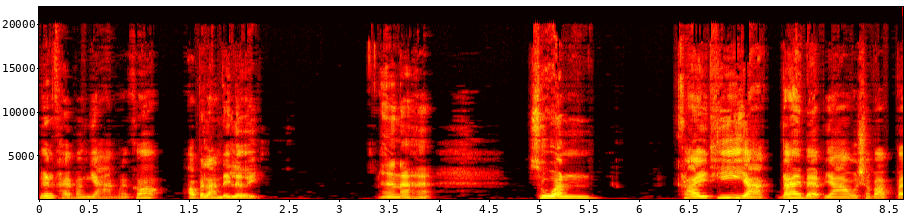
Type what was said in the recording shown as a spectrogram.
เงื่อนไขบางอย่างแล้วก็เอาไปรันได้เลยนะฮะส่วนใครที่อยากได้แบบยาวฉบับไป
